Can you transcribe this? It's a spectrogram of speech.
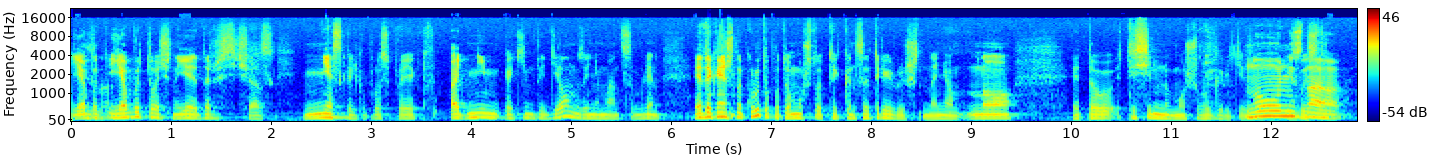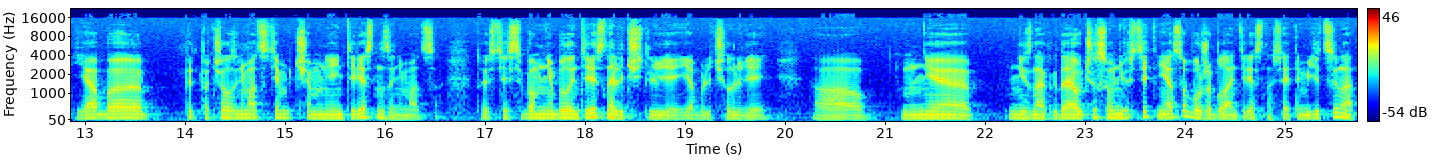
Я бы, я бы точно, я даже сейчас несколько просто проектов одним каким-то делом заниматься, блин, это, конечно, круто, потому что ты концентрируешься на нем, но это ты сильно можешь выгореть. Из ну, не быстро. знаю, я бы предпочел заниматься тем, чем мне интересно заниматься. То есть, если бы мне было интересно лечить людей, я бы лечил людей. А, мне, не знаю, когда я учился в университете, не особо уже была интересна вся эта медицина,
